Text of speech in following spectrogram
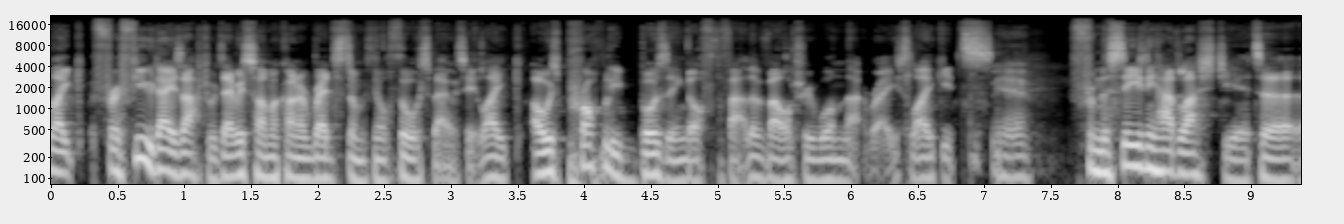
like for a few days afterwards, every time I kind of read something or thought about it, like I was properly buzzing off the fact that Valtteri won that race. Like it's Yeah. From the season he had last year to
